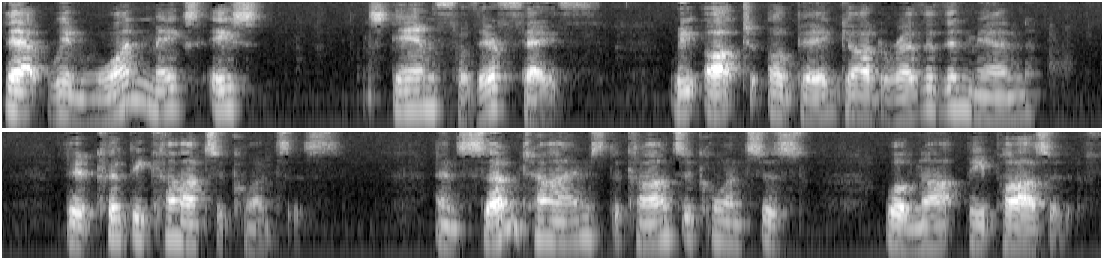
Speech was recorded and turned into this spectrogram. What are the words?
that when one makes a stand for their faith, we ought to obey God rather than men. There could be consequences. And sometimes the consequences will not be positive.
